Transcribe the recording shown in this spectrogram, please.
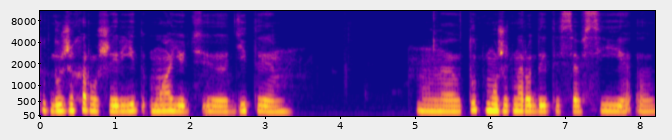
Тут дуже хороший рід, мають е, діти. Тут можуть народитися всі е,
